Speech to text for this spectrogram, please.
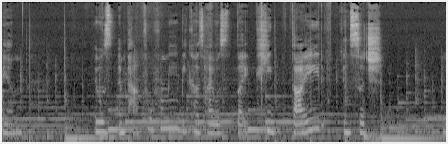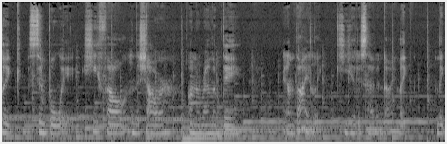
And it was impactful for me because I was like, he died in such like simple way. He fell in the shower on a random day he hit his head and died. Like like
